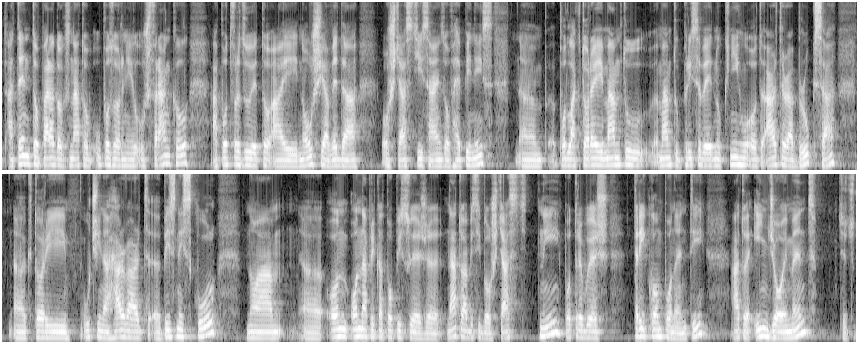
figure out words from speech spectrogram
A tento paradox na to upozornil už Frankl a potvrdzuje to aj novšia veda o šťastí, Science of Happiness, um, podľa ktorej mám tu, mám tu pri sebe jednu knihu od Arthura Brooksa, uh, ktorý učí na Harvard uh, Business School. No a uh, on, on napríklad popisuje, že na to, aby si bol šťastný, potrebuješ tri komponenty a to je enjoyment, čiže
